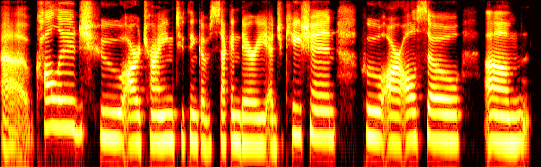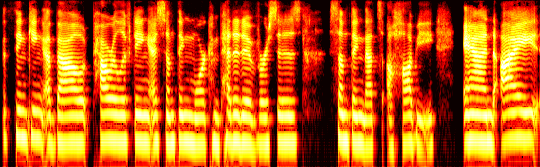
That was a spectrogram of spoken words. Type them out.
uh, college, who are trying to think of secondary education, who are also um, thinking about powerlifting as something more competitive versus something that's a hobby. And I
